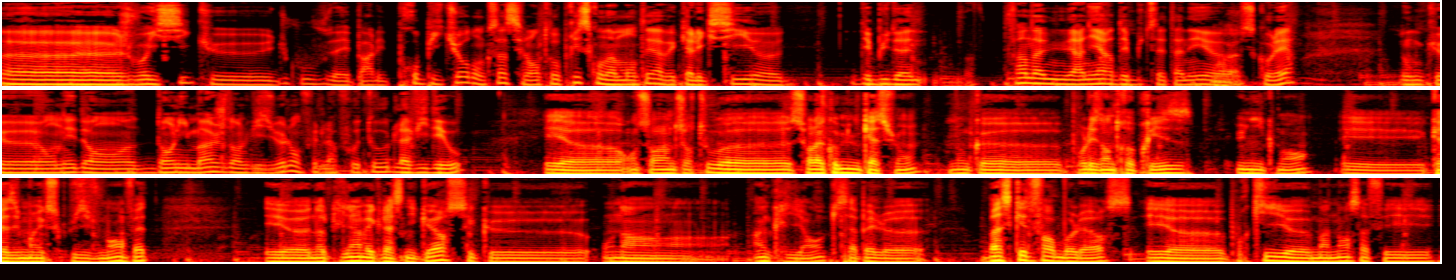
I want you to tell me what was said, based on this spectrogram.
euh, je vois ici que du coup vous avez parlé de ProPicture, donc ça c'est l'entreprise qu'on a montée avec Alexis euh, début d'année, fin d'année dernière, début de cette année euh, Ouais. scolaire. Donc on est dans, dans l'image, dans le visuel, on fait de la photo, de la vidéo. Et on s'oriente surtout sur la communication, donc pour les entreprises uniquement et quasiment exclusivement en fait. Et notre lien avec la sneaker, c'est que on a un, un client qui s'appelle Basket for Ballers et euh, pour qui euh, maintenant ça fait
